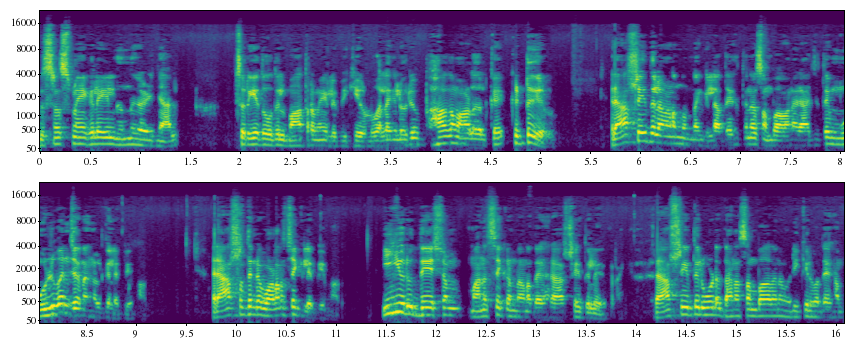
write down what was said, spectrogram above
ബിസിനസ് മേഖലയിൽ നിന്ന് കഴിഞ്ഞാൽ ചെറിയ തോതിൽ മാത്രമേ ലഭിക്കുകയുള്ളൂ അല്ലെങ്കിൽ ഒരു ഭാഗം ആളുകൾക്ക് കിട്ടുകയുള്ളൂ. രാഷ്ട്രീയത്തിലാണെന്നുണ്ടെങ്കിൽ അദ്ദേഹത്തിന്റെ സംഭാവന രാജ്യത്തെ മുഴുവൻ ജനങ്ങൾക്ക് ലഭ്യമാകും. രാഷ്ട്രത്തിന്റെ വളർച്ചയ്ക്ക് ലഭ്യമാകും. ഈ ഒരു ഉദ്ദേശം മനസ്സിൽ കണ്ടാണ് അദ്ദേഹം രാഷ്ട്രീയത്തിലേക്ക് ഇറങ്ങിയത്. രാഷ്ട്രീയത്തിലൂടെ ധനസമ്പാദനം ഒരിക്കലും അദ്ദേഹം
